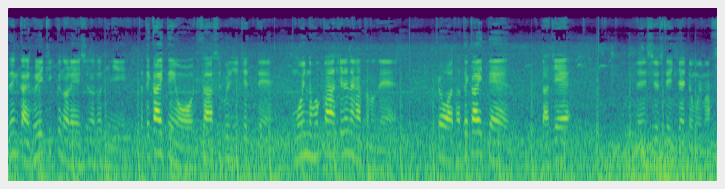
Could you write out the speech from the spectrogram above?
前回フリーキックの練習の時に縦回転を久しぶりに蹴って思いのほか蹴れなかったので今日は縦回転だけ練習していきたいと思います、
